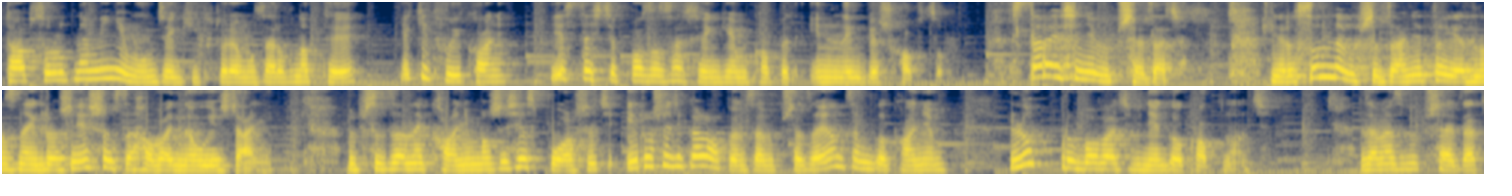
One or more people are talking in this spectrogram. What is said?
to absolutne minimum, dzięki któremu zarówno ty, jak i twój koń jesteście poza zasięgiem kopyt innych wierzchowców. Staraj się nie wyprzedzać. Nierozsądne wyprzedzanie to jedno z najgroźniejszych zachowań na ujeżdżalni. Wyprzedzany koń może się spłoszyć i ruszyć galopem za wyprzedzającym go koniem lub próbować w niego kopnąć. Zamiast wyprzedzać,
